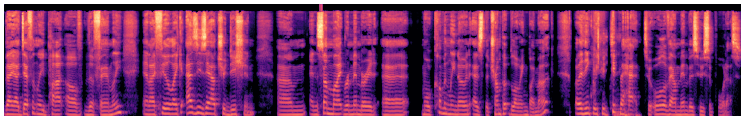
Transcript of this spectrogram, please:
They are definitely part of the family. And I feel like, as is our tradition, um, and some might remember it uh, more commonly known as the trumpet blowing by Mark, but I think we should tip the hat to all of our members who support us.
